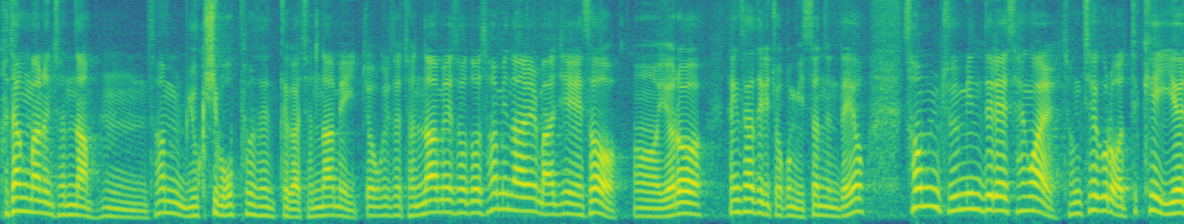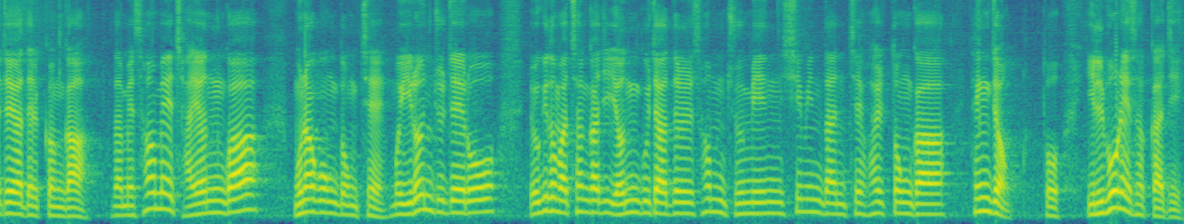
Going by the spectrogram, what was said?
가장 많은 전남, 음, 섬 65%가 전남에 있죠. 그래서 전남에서도 섬이날 맞이해서 어, 여러 행사들이 조금 있었는데요. 섬 주민들의 생활 정책으로 어떻게 이어져야 될 건가? 그다음에 섬의 자연과 문화 공동체 뭐 이런 주제로 여기도 마찬가지 연구자들, 섬 주민, 시민 단체 활동가, 행정 또 일본에서까지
